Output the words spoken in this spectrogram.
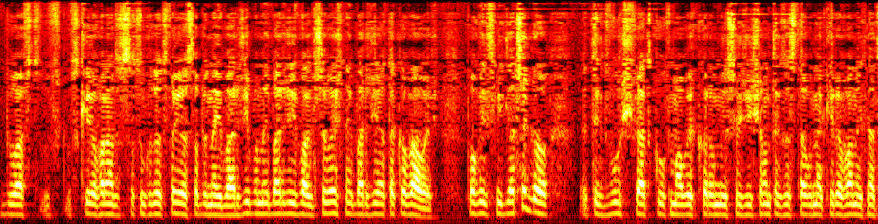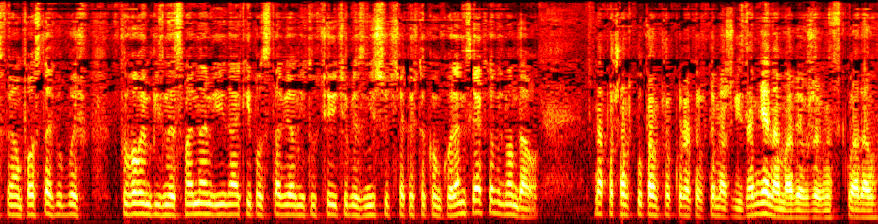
była w, w, skierowana w stosunku do Twojej osoby najbardziej, bo najbardziej walczyłeś, najbardziej atakowałeś. Powiedz mi, dlaczego tych dwóch świadków małych korony 60 zostało nakierowanych na Twoją postać, bo byłeś wpływowym biznesmenem i na jakiej podstawie oni tu chcieli Ciebie zniszczyć, czy jakaś to konkurencja? Jak to wyglądało? Na początku pan prokurator Tomasz Giza mnie namawiał, żebym składał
